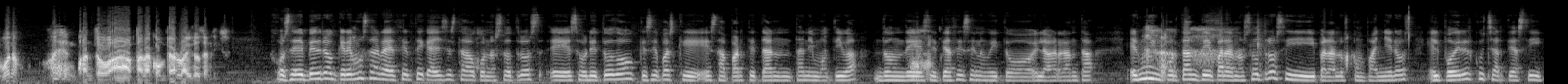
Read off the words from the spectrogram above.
bueno, en cuanto a para comprarlo, ahí lo tenéis. José Pedro, queremos agradecerte que hayas estado con nosotros, eh, sobre todo que sepas que esa parte tan, tan emotiva, donde se te hace ese nudito en la garganta, es muy importante para nosotros y para los compañeros el poder escucharte así.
